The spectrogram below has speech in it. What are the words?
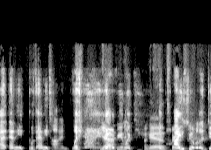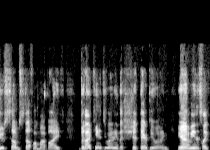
at any with any time. Like you know Yeah. what I mean? Like, Okay, like. I used to be able to do some stuff on my bike, but I can't do any of the shit they're doing. You know what Yeah. I mean? It's like,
